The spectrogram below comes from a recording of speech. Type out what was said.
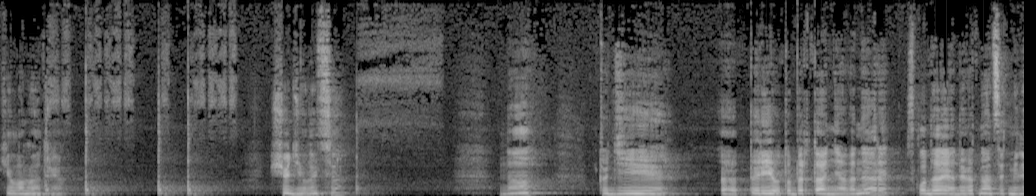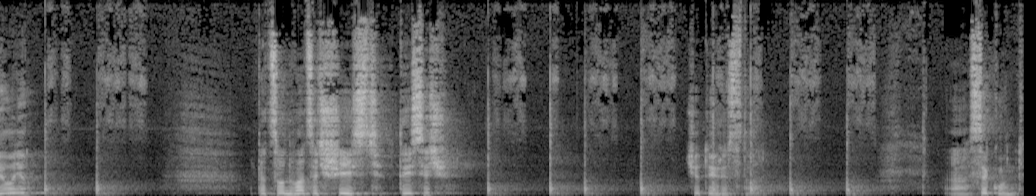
кілометрів. Що ділиться? На тоді е, період обертання Венери складає 19 мільйонів 526 тисяч 400 е, секунд.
